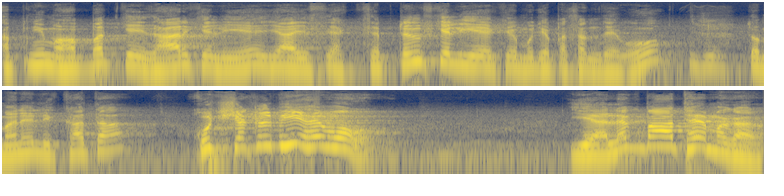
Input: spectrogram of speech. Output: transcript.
अपनी मोहब्बत के इजहार के लिए या इस एक्सेप्टेंस के लिए कि मुझे पसंद है वो तो मैंने लिखा था खुद शक्ल भी है वो। ये अलग बात है मगर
